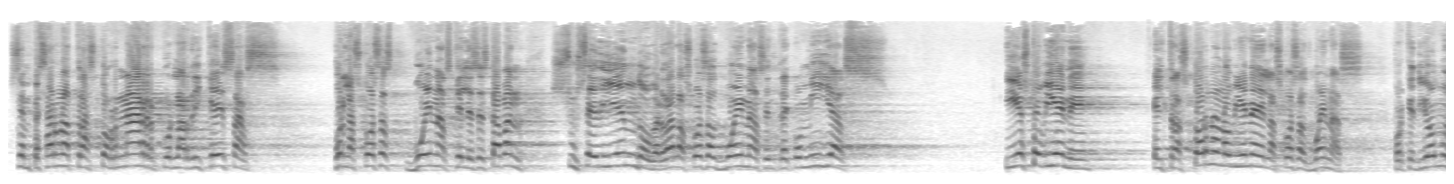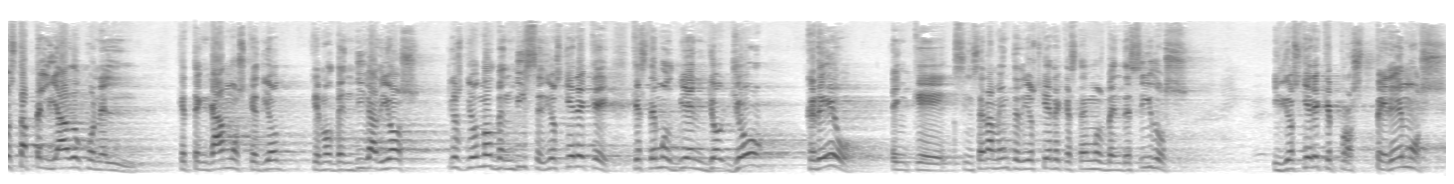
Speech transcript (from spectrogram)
se empezaron a trastornar por las riquezas, por las cosas buenas que les estaban sucediendo, ¿verdad? Las cosas buenas, entre comillas. Y esto viene, el trastorno no viene de las cosas buenas, porque Dios no está peleado con el que tengamos, que Dios, que nos bendiga Dios. Dios, Dios nos bendice, Dios quiere que, que estemos bien. Yo, yo creo en que sinceramente Dios quiere que estemos bendecidos. Y Dios quiere que prosperemos,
